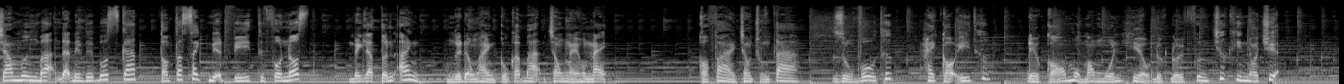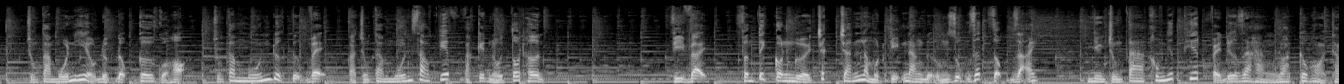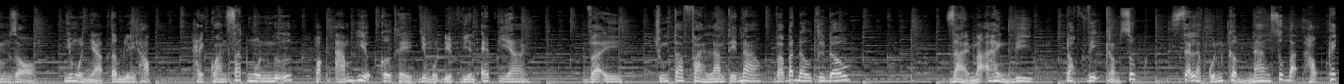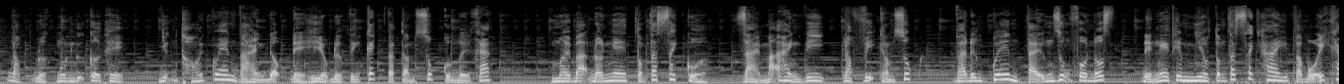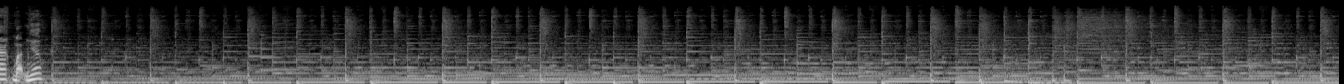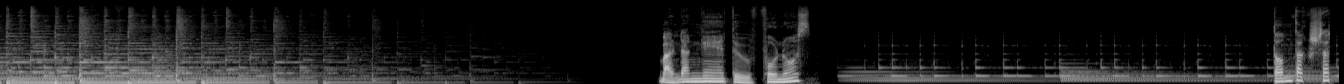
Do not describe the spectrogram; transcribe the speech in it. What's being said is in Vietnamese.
Chào mừng bạn đã đến với Postcard tóm tắt sách miễn phí từ Phonos. Mình là Tuấn Anh, người đồng hành cùng các bạn trong ngày hôm nay. Có phải trong chúng ta, dù vô thức hay có ý thức, đều có một mong muốn hiểu được đối phương trước khi nói chuyện? Chúng ta muốn hiểu được động cơ của họ, chúng ta muốn được tự vệ và chúng ta muốn giao tiếp và kết nối tốt hơn. Vì vậy, phân tích con người chắc chắn là một kỹ năng được ứng dụng rất rộng rãi, nhưng chúng ta không nhất thiết phải đưa ra hàng loạt câu hỏi thăm dò như một nhà tâm lý học hay quan sát ngôn ngữ hoặc ám hiệu cơ thể như một điệp viên FBI. Vậy, chúng ta phải làm thế nào và bắt đầu từ đâu? Giải mã hành vi, đọc vị cảm xúc sẽ là cuốn cẩm nang giúp bạn học cách đọc được ngôn ngữ cơ thể, những thói quen và hành động để hiểu được tính cách và cảm xúc của người khác. Mời bạn đón nghe tóm tắt sách của Giải mã hành vi, đọc vị cảm xúc và đừng quên tải ứng dụng Phonos để nghe thêm nhiều tóm tắt sách hay và bổ ích khác bạn nhé. Bạn đang nghe từ Phonos. Tóm tắt sách,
